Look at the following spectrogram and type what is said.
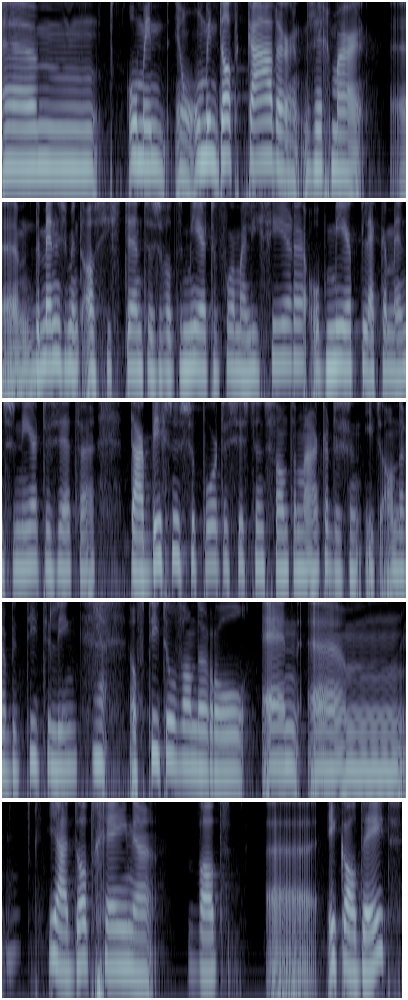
Um, om, in, om in dat kader, zeg maar, um, de managementassistenten dus wat meer te formaliseren, op meer plekken mensen neer te zetten, daar business support assistants van te maken, dus een iets andere betiteling Ja. of titel van de rol. En um, ja, datgene wat uh, ik al deed,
